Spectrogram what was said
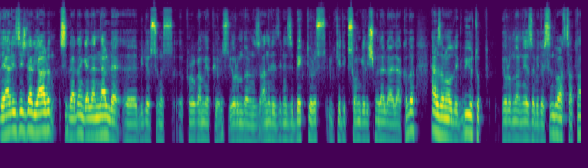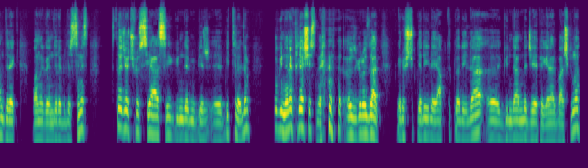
Değerli izleyiciler yarın sizlerden gelenlerle e, biliyorsunuz e, program yapıyoruz. Yorumlarınızı, analizlerinizi bekliyoruz. Ülkedeki son gelişmelerle alakalı. Her zaman olduğu gibi YouTube yorumlarını yazabilirsiniz. WhatsApp'tan direkt bana gönderebilirsiniz. Kısaca şu siyasi gündemi bir e, bitirelim. Bugünlerin flash ismi Özgür Özel görüştükleriyle yaptıklarıyla gündemde CHP Genel Başkanı.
